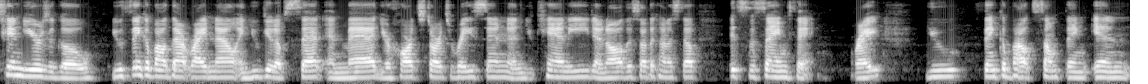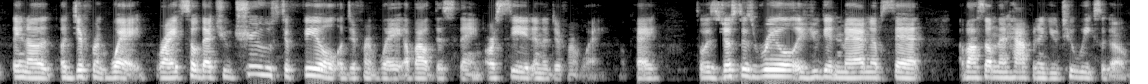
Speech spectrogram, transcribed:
10 years ago, you think about that right now and you get upset and mad, your heart starts racing and you can't eat and all this other kind of stuff. It's the same thing, right? You think about something in in a, a different way, right? So that you choose to feel a different way about this thing or see it in a different way. Okay. So it's just as real as you getting mad and upset about something that happened to you two weeks ago.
